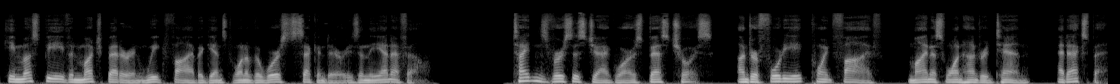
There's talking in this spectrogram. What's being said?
he must be even much better in week 5 against one of the worst secondaries in the NFL. Titans vs Jaguars best choice, under 48.5, minus 110, at XBet.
